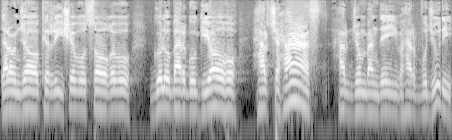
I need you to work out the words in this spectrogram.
در آنجا که ریشه و ساقه و گل و برگ و گیاه و هرچه هست هر جنبنده و هر وجودی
